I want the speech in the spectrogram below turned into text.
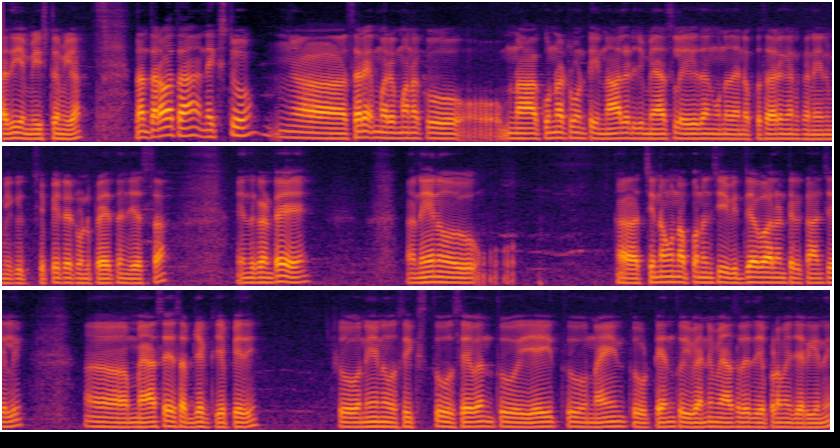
అది మీ ఇష్టం ఇక. దాని తర్వాత నెక్స్ట్ సరే మరి మనకు నాకున్నటువంటి నాలెడ్జ్ మ్యాథ్స్లో ఏ విధంగా ఉన్నదని ఒకసారి కనుక నేను మీకు చెప్పేటటువంటి ప్రయత్నం చేస్తా. ఎందుకంటే నేను చిన్న ఉన్నప్పటి నుంచి విద్యా వాలంటీర్ కాంచెల్లి మ్యాథ్సే సబ్జెక్ట్ చెప్పేది. సో నేను sixth seventh eighth ninth tenth ఇవన్నీ మ్యాథ్స్లో అయితే చెప్పడమే జరిగింది.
